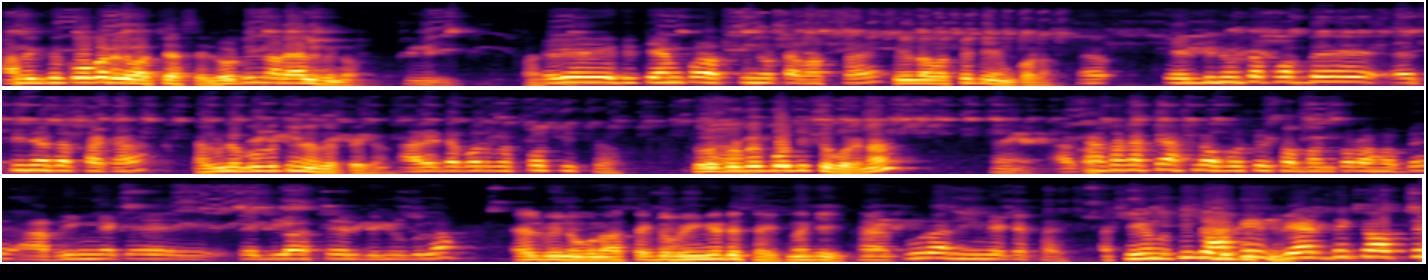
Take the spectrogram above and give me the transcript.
আর দেখছি কোকারেল বাচ্চা আছে লোটিন আর অ্যালবিনো এটি ট্যাম করা তিনটা বাচ্চা। তিনটা বাচ্চা টিএম করা। এলবিনোটা পড়বে তিন হাজার টাকা। অ্যালবিনো পড়বে তিন হাজার টাকা। আর এটা পড়বে পঁচিশশো। তোর পড়বে পঁচিশশো করে না? হ্যাঁ আর কাছাকাছি আসলে অবশ্যই সম্মান করা হবে। আর রিং নেকে এগুলো আছে এলবিনো গুলা অ্যালবিনো গুলো আছে একদম রিংগেটের সাইজ নাকি? হ্যাঁ পুরা রিং নেকের সাইজ আচ্ছা এখানে তিনটা বাকি রেট দেখে হচ্ছে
